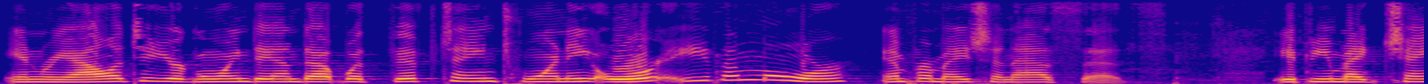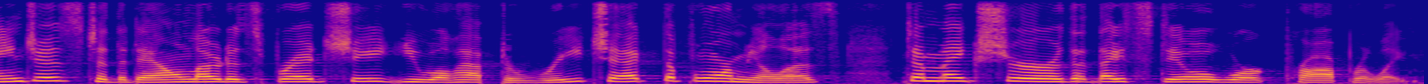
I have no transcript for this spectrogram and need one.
In reality, you're going to end up with 15, 20, or even more information assets. If you make changes to the downloaded spreadsheet, you will have to recheck the formulas to make sure that they still work properly.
